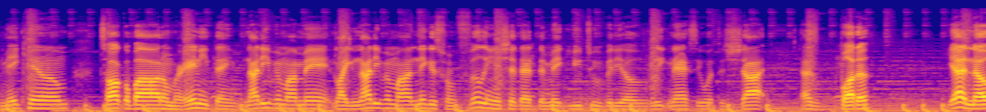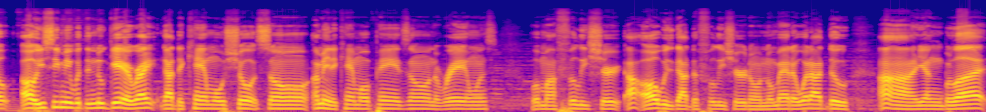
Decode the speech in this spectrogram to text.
make him talk about him or anything. Not even my man, like not even my niggas from Philly and shit that they make YouTube videos. Leak nasty with the shot. That's butter. Yeah, no. Oh, you see me with the new gear, right? Got the camo shorts on. I mean the camo pants on, the red ones with my Philly shirt. I always got the Philly shirt on, no matter what I do. Uh-uh, young blood.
